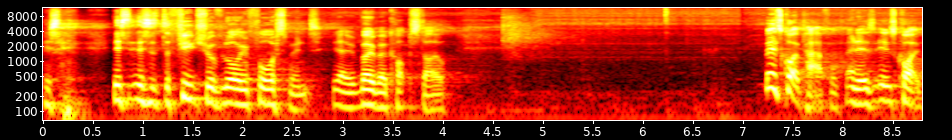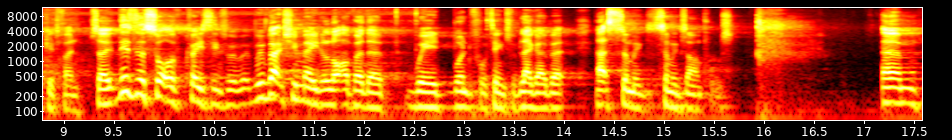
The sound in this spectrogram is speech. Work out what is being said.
this, this, this is the future of law enforcement, you know, RoboCop style. But it's quite powerful and it's, it's quite good fun. So these are the sort of crazy things. We've, we've actually made a lot of other weird, wonderful things with Lego, but that's some, some examples. Um,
